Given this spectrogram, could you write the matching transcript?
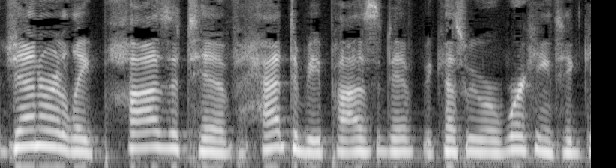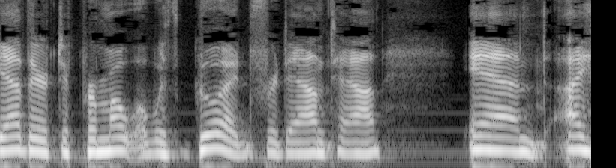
generally positive, had to be positive because we were working together to promote what was good for downtown. And I,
